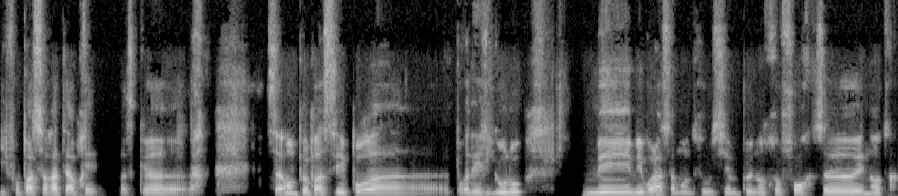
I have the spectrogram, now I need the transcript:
il faut pas se rater après. Parce que ça, on peut passer pour, euh, pour des rigolos. Mais, mais voilà, ça montrait aussi un peu notre force et notre,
